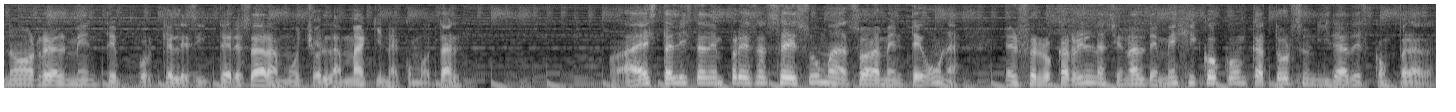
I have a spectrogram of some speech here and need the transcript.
no realmente porque les interesara mucho la máquina como tal. A esta lista de empresas se suma solamente una, el Ferrocarril Nacional de México con 14 unidades compradas.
